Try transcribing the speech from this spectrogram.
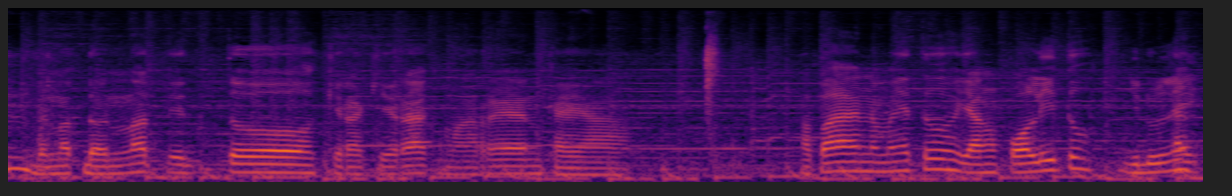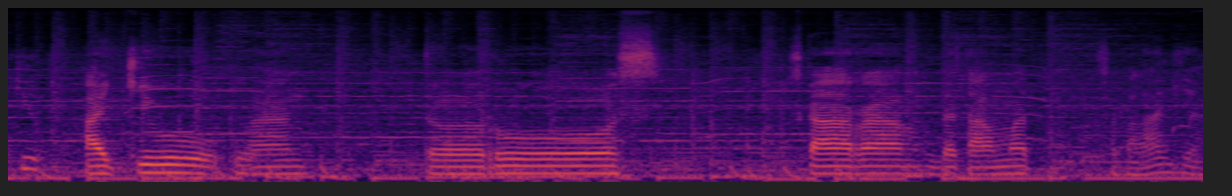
download download itu kira-kira kemarin kayak apa namanya tuh yang poli tuh judulnya? IQ IQ kan. Terus sekarang udah tamat. Siapa lagi ya?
